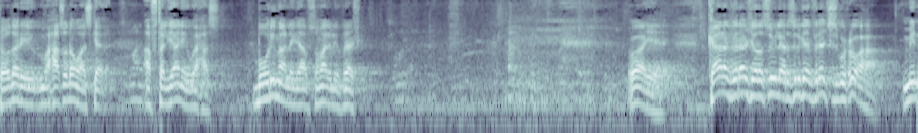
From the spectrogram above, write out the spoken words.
joodari waxaasoo dhan waa iska af talyaani waxaas. Buurimaa la yidhaha af soomaaliya firaashka. Waaya kaana firaashu rasuulilah rasuulka firaashkiisu wuxuu ahaa min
